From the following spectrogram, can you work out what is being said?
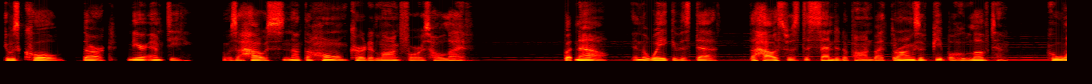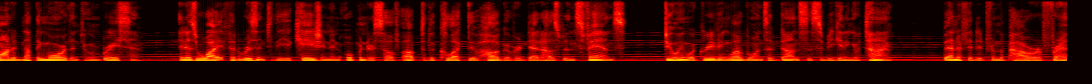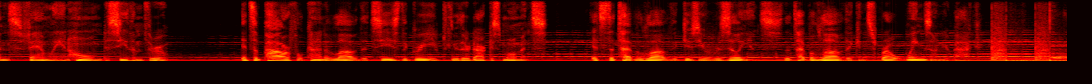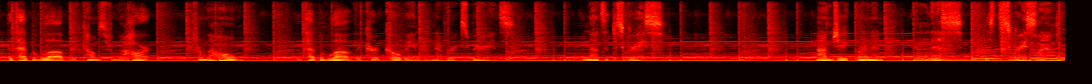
It was cold, dark, near empty. It was a house, not the home Kurt had longed for his whole life. But now, in the wake of his death, the house was descended upon by throngs of people who loved him, who wanted nothing more than to embrace him. And his wife had risen to the occasion and opened herself up to the collective hug of her dead husband's fans, doing what grieving loved ones have done since the beginning of time benefited from the power of friends, family, and home to see them through. It's a powerful kind of love that sees the grieved through their darkest moments. It's the type of love that gives you resilience, the type of love that can sprout wings on your back. The type of love that comes from the heart, from the home, the type of love that Kurt Cobain would never experience. And that's a disgrace. I'm Jake Brennan, and this is Disgraceland.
